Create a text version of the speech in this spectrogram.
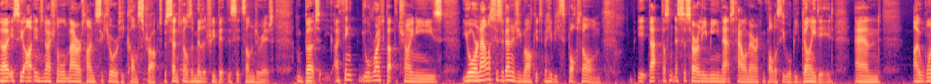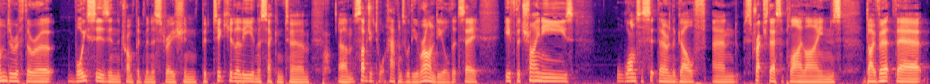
Uh, it's the uh, International Maritime Security Construct, but Sentinel's a military bit that sits under it. But I think you're right about the Chinese. Your analysis of energy markets may be spot on. It, that doesn't necessarily mean that's how American policy will be guided. And I wonder if there are voices in the Trump administration, particularly in the second term, um, subject to what happens with the Iran deal, that say if the Chinese want to sit there in the Gulf and stretch their supply lines, divert their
